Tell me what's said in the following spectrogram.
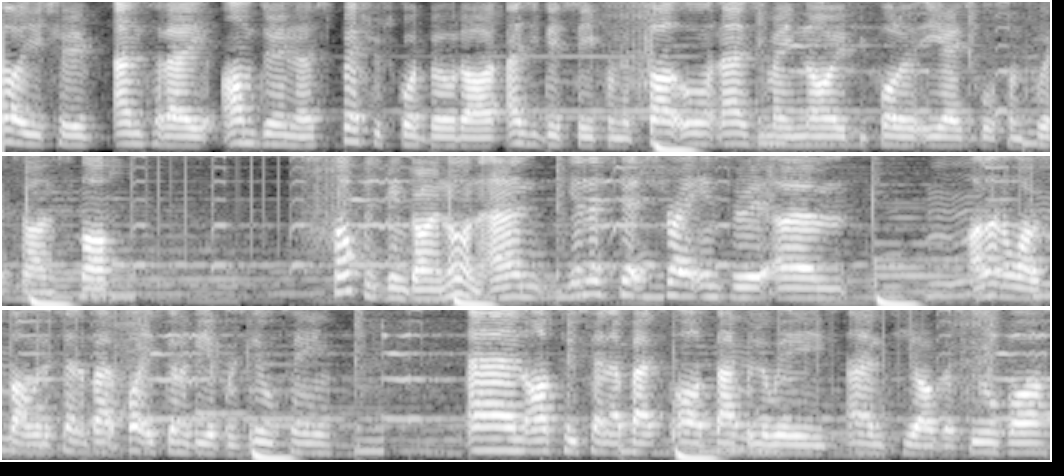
Hello YouTube, and today I'm doing a special squad builder, as you did see from the title, and as you may know if you follow EA Sports on Twitter and stuff, stuff has been going on, and yeah, let's get straight into it. Um, I don't know why we're starting with a centre back, but it's going to be a Brazil team, and our two centre backs are David Luiz and Thiago Silva.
